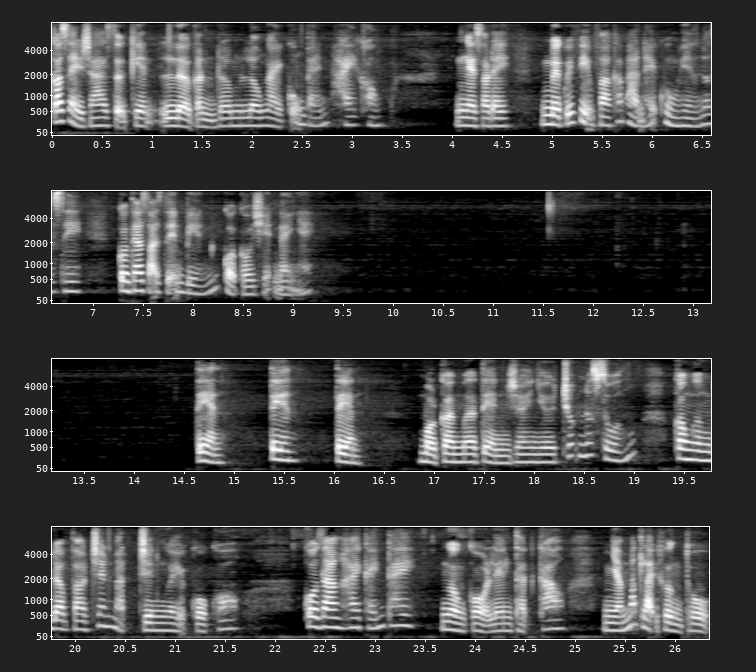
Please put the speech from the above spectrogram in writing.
có xảy ra sự kiện lửa gần rơm lâu ngày cũng bén hay không? Ngay sau đây, mời quý vị và các bạn hãy cùng Huyền Lucy cùng theo dõi diễn biến của câu chuyện này nhé. Tiền, tiền, tiền. Một cơn mưa tiền rơi như trước nước xuống, không ngừng đập vào trên mặt trên người của cô. Cô giang hai cánh tay, ngẩng cổ lên thật cao, nhắm mắt lại hưởng thụ,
